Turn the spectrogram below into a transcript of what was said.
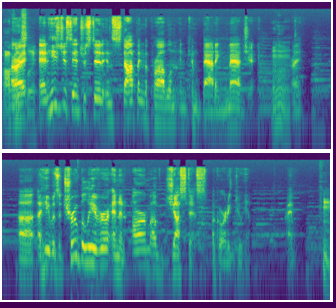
All Obviously. right, and he's just interested in stopping the problem and combating magic. Mm. Right. Uh, he was a true believer and an arm of justice, according to him. Right. Hmm.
